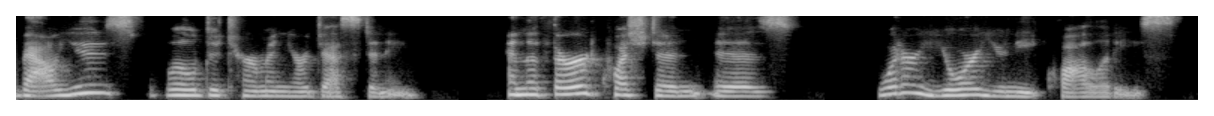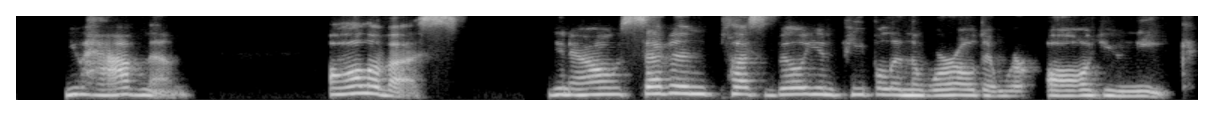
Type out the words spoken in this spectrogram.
values will determine your destiny. And the third question is what are your unique qualities? You have them. All of us, you know, seven plus billion people in the world, and we're all unique.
